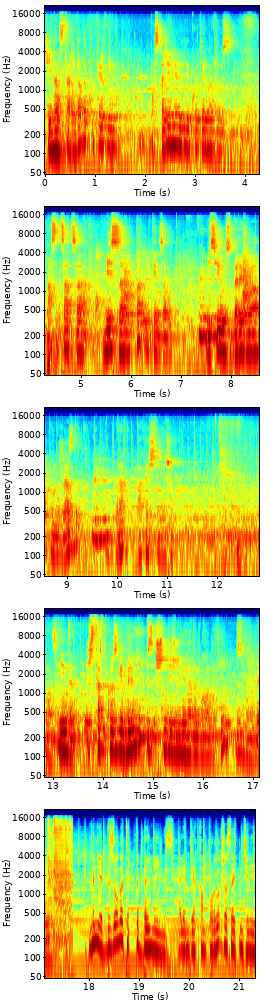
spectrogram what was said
жиналыстарында да көтердім басқа жерлерде де көтеріп жатырмыз ассоциация бес завод бар үлкен завод бесеуміз бірігіп алып бұны жаздық бірақ пока ештеңе жоқ вот Енді сырт көзге білінбейді біз ішінде жүрген адам болғаннан кейін біз бұны білеміз міне біз оны тіпті білмейміз. Әлемде қамқорлық жасайтын және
